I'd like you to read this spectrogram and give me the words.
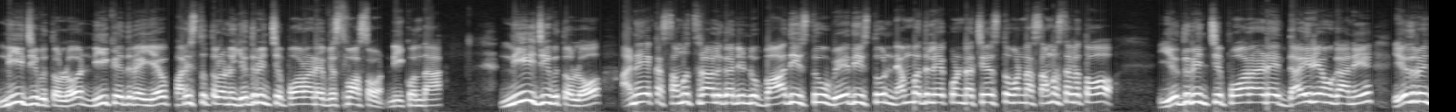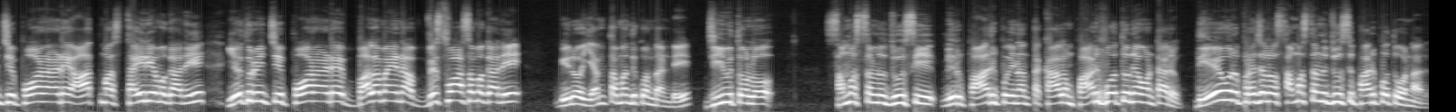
నీ జీవితంలో నీకెదురయ్యే పరిస్థితులను ఎదురించి పోరాడే విశ్వాసం నీకుందా? నీ జీవితంలో అనేక సంవత్సరాలుగా నిన్ను బాధిస్తూ వేధిస్తూ నెమ్మది లేకుండా చేస్తూ ఉన్న సమస్యలతో ఎదురించి పోరాడే ధైర్యం కానీ ఎదురించి పోరాడే ఆత్మస్థైర్యము కానీ ఎదురించి పోరాడే బలమైన విశ్వాసము కానీ మీలో ఎంతమందికి ఉందండి జీవితంలో సమస్యలను చూసి మీరు పారిపోయినంత కాలం పారిపోతూనే ఉంటారు. దేవుని ప్రజలు సమస్యను చూసి పారిపోతూ ఉన్నారు.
